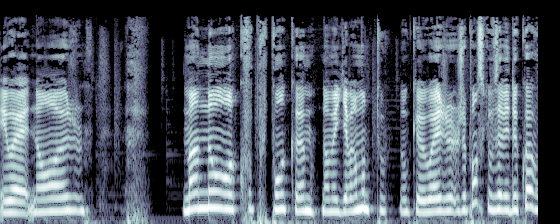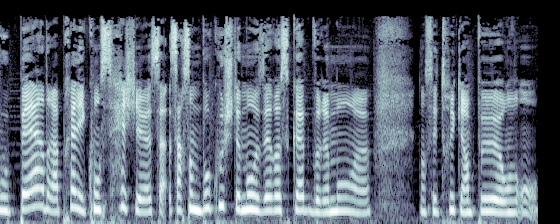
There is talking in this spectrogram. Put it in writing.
et ouais, non. je- Maintenant en couple.com. Non mais il y a vraiment de tout. Donc euh, ouais, je, pense que vous avez de quoi vous perdre. Après les conseils, euh, ça, ressemble beaucoup justement aux horoscopes, vraiment euh, dans ces trucs un peu on,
